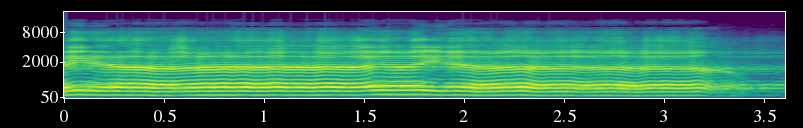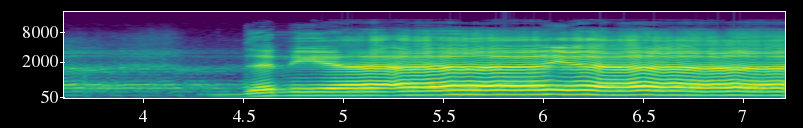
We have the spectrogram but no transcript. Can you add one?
يا يا دنيا. يا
